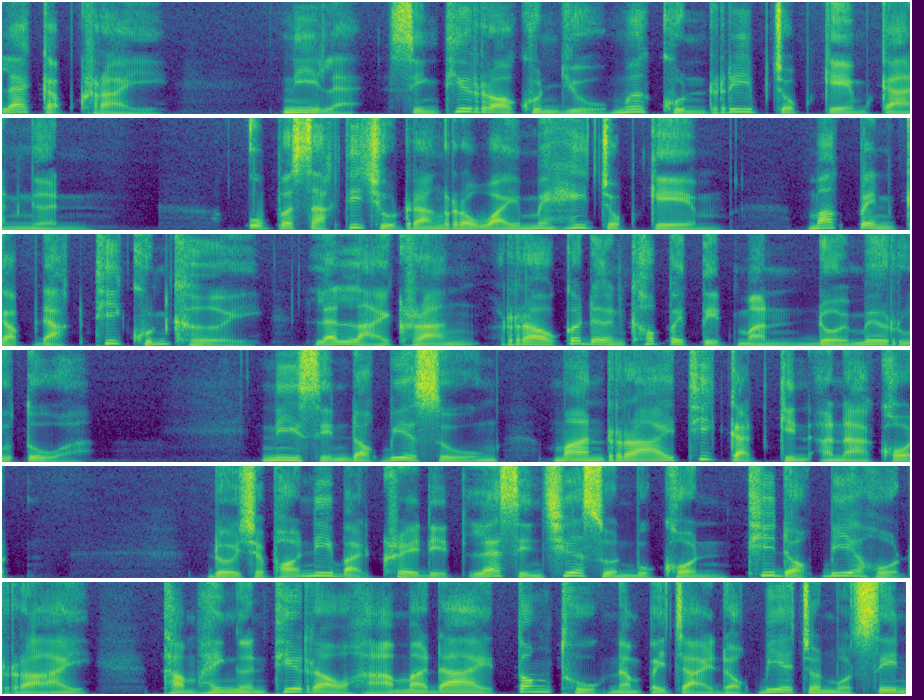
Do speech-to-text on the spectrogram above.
และกับใคร นี่แหละ สิ่งที่รอคุณอยู่เมื่อคุณรีบจบเกมการเงิน อุปสรรคที่ฉุดรั้งเราไว้ไม่ให้จบเกม มักเป็นกับดักที่คุ้นเคย และหลายครั้งเราก็เดินเข้าไปติดมันโดยไม่รู้ตัวหนี้สินดอกเบี้ยสูง มารร้ายที่กัดกินอนาคต โดยเฉพาะหนี้บัตรเครดิต และสินเชื่อส่วนบุคคลที่ดอกเบี้ยโหดร้ายทำให้เงินที่เราหามาได้ต้องถูกนำไปจ่ายดอกเบี้ยจนหมดสิ้น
